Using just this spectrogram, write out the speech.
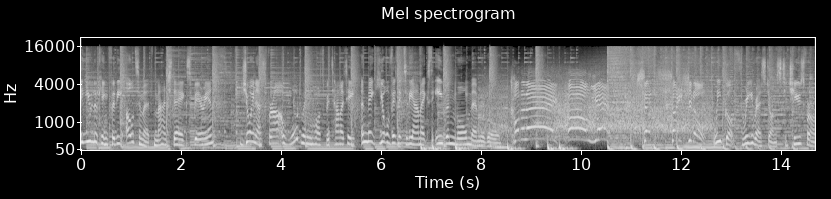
you looking for the ultimate match day experience? Join us for our award winning hospitality and make your visit to the Amex even more memorable. We've got three restaurants to choose from,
